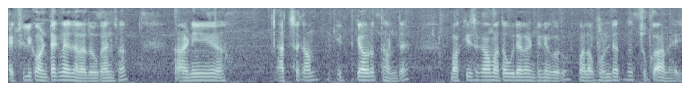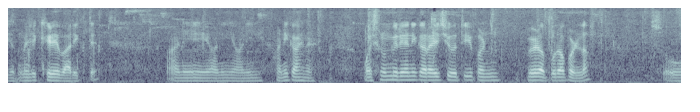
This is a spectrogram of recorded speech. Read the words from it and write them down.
ॲक्च्युली कॉन्टॅक्ट नाही झाला दोघांचा. आणि आजचं काम इतक्यावरच थांबतं आहे बाकीचं काम आता उद्या कंटिन्यू करू. मला फोंड्यातनं चुका आणायच्यात म्हणजे खिळे बारीक ते. आणि आणि आणि आणि काय नाही. मशरूम बिर्याणी करायची होती पण वेळ अपुरा पडला. सो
